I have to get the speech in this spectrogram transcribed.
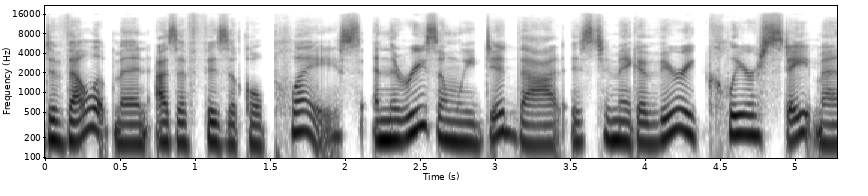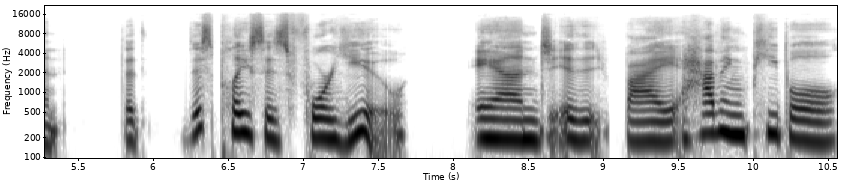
development as a physical place and the reason we did that is to make a very clear statement that this place is for you and it, by having people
